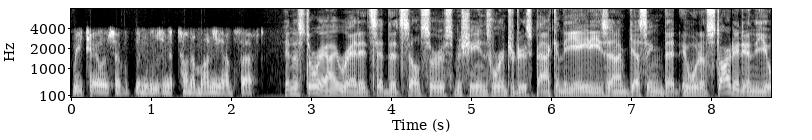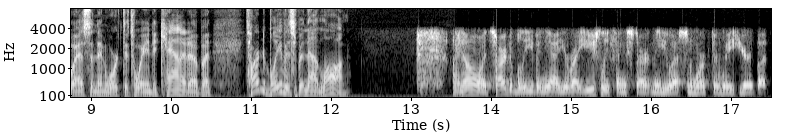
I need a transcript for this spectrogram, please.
retailers have been losing a ton of money on theft. In the story I read, it said that self-service machines were introduced back in the 80s, and I'm guessing that it would have started in the U.S. and then worked its way into Canada. But it's hard to believe it's been that long. I know it's hard to believe, and yeah, you're right. Usually things start in the U.S. and work their way here, but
